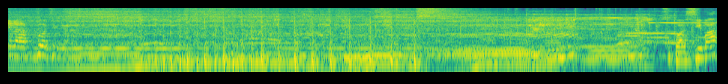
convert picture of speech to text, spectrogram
не наркотика. Спасибо.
